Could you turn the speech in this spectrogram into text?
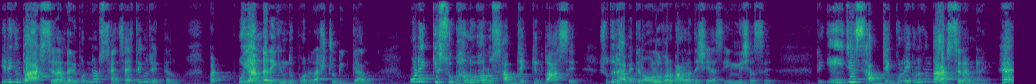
এটা কিন্তু আর্টসের আন্ডারে পড়ে নট সায়েন্স সায়েন্স থেকেও যাইতে পারো। বাট ওই আন্ডারে কিন্তু পড়ে, রাষ্ট্রবিজ্ঞান। অনেক কিছু, ভালো ভালো সাবজেক্ট কিন্তু আছে। শুধু ঢাবিতে না অল ওভার বাংলাদেশে আছে ইংলিশ আছে। তো এই যে সাবজেক্টগুলো এগুলো কিন্তু আর্টসের আন্ডারে হ্যাঁ?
